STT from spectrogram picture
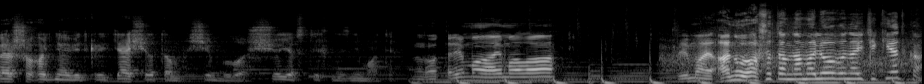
першого дня відкриття, що там ще було, що я встиг не знімати. Ну тримай, мала. Тримай. А ну, а що там намальована етикетка?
